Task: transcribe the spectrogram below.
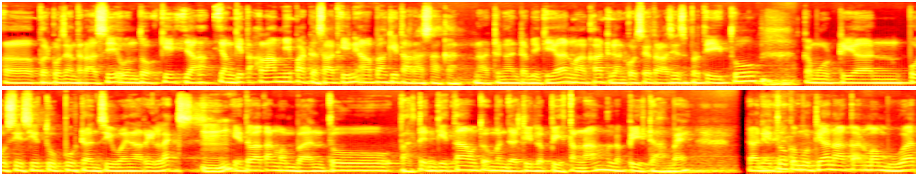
eh, berkonsentrasi untuk ki- yang yang kita alami pada saat ini apa kita rasakan. Nah, dengan demikian maka dengan konsentrasi seperti itu, kemudian posisi tubuh dan jiwanya rileks, itu akan membantu batin kita untuk menjadi lebih tenang, lebih damai. Dan itu kemudian akan membuat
